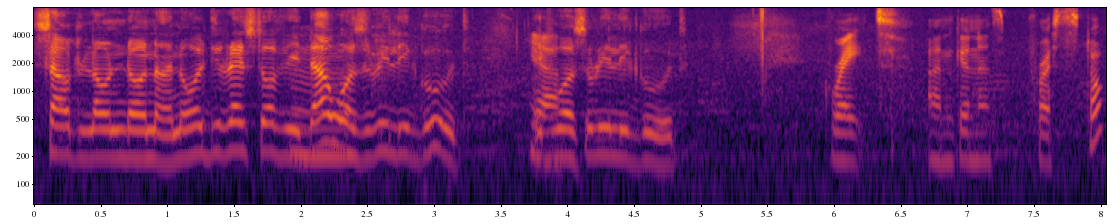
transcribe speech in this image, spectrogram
South London and all the rest of it. That mm. was really good. Yeah. It was really good. Great. I'm going to press stop.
